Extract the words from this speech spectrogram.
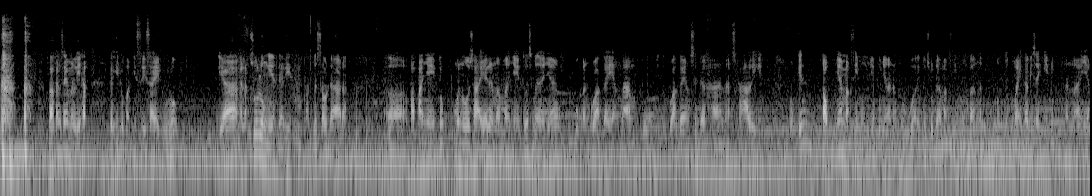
Bahkan saya melihat kehidupan istri saya dulu dia anak sulung ya dari empat bersaudara. Uh, papanya itu menurut saya dan mamanya itu sebenarnya bukan keluarga yang gitu keluarga yang sederhana sekali gitu. Mungkin topnya maksimumnya punya anak dua itu sudah maksimum banget untuk mereka bisa hidup dengan layak.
